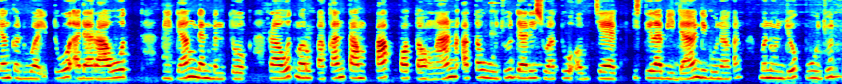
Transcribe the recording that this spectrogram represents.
Yang kedua itu ada raut, bidang, dan bentuk. Raut merupakan tampak potongan atau wujud dari suatu objek. Istilah bidang digunakan menunjuk wujud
